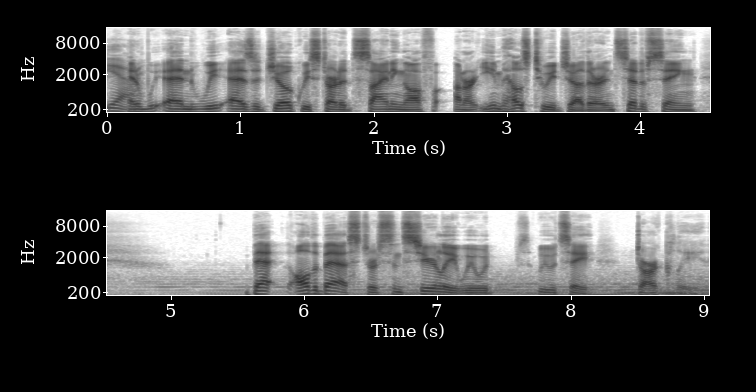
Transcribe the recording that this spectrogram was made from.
Yeah. And we, and we, as a joke, we started signing off on our emails to each other instead of saying "bet all the best" or sincerely, we would we would say darkly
